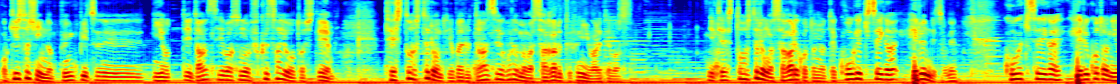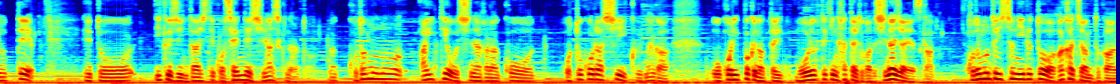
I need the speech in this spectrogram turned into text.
オキシトシンの分泌によって男性はその副作用としてテストステロンと呼ばれる男性ホルモンが下がるというふうに言われてます。でテストステロンが下がることによって攻撃性が減るんですよね。攻撃性が減ることによって、えっと、育児に対してこう専念しやすくなると。まあ、子供の相手をしながらこう男らしくなんか怒りっぽくなったり暴力的になったりとかってしないじゃないですか。子供と一緒にいると赤ちゃんとか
